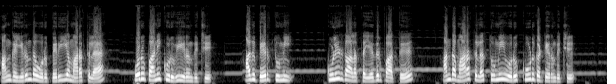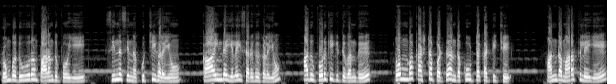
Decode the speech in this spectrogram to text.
அங்க இருந்த ஒரு பெரிய மரத்துல ஒரு பனிக்குருவி இருந்துச்சு. அது பேர் துமி. குளிர்காலத்தை எதிர்பார்த்து அந்த மரத்துல துமி ஒரு கூடு கட்டி இருந்துச்சு ரொம்ப தூரம் பறந்து போய் சின்ன சின்ன குச்சிகளையும் காய்ந்த இலை சருகுகளையும் அது பொறுக்கிக்கிட்டு வந்து ரொம்ப கஷ்டப்பட்டு அந்த கூட்டை கட்டிச்சு. அந்த மரத்திலேயே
